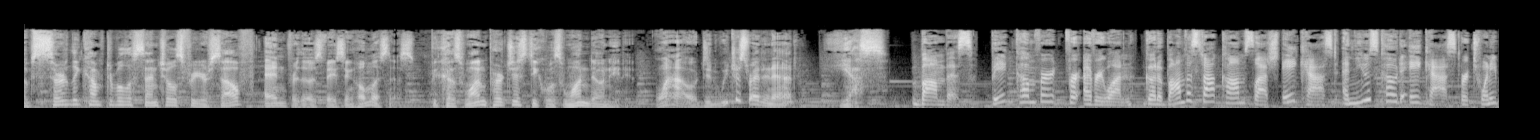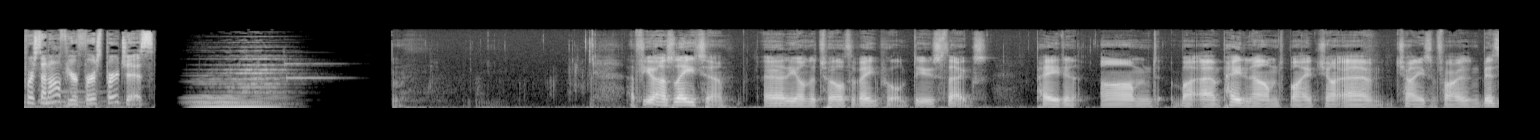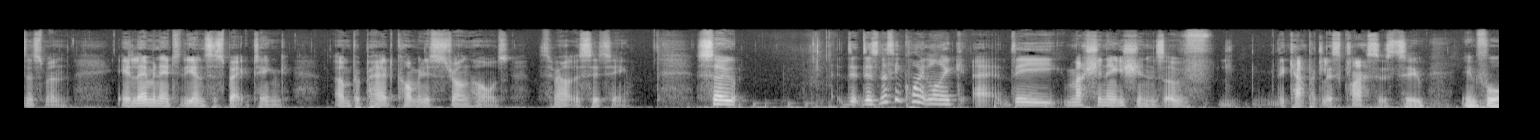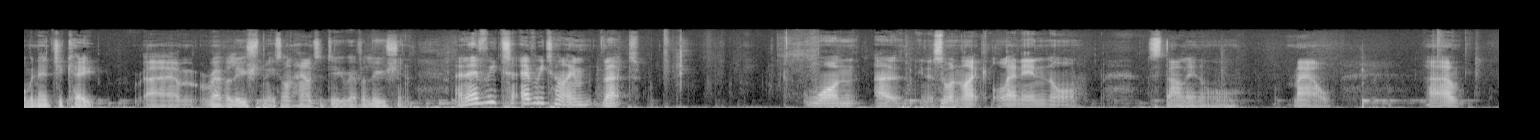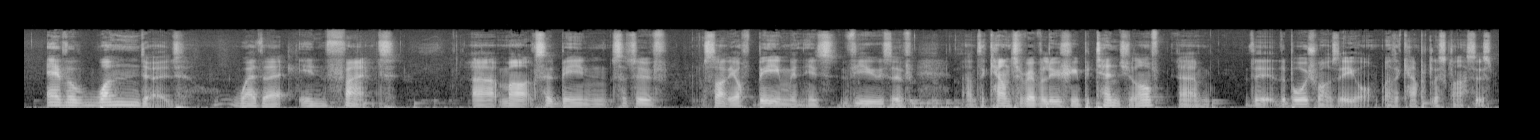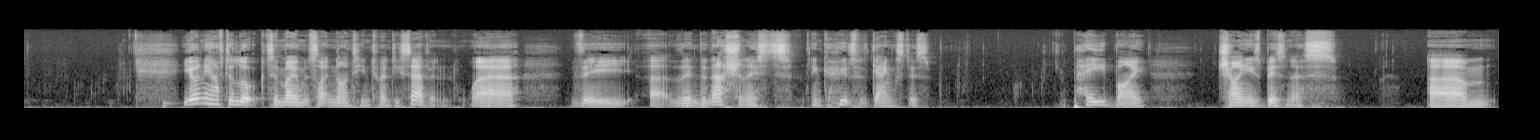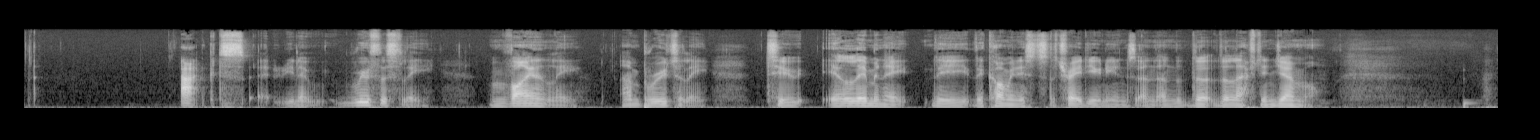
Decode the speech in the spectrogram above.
Absurdly comfortable essentials for yourself And for those facing homelessness. because one purchased equals one donated. Wow, did we just write an ad? Yes. Bombas. Big comfort for everyone. Go to bombas.com slash ACAST and use code ACAST for 20% off your first purchase. A few hours later, early on the 12th of April, Du's thugs, paid and armed by um, paid and armed by Chi- um, Chinese and foreign businessmen, eliminated the unsuspecting, unprepared communist strongholds throughout the city. So th- there's nothing quite like uh, the machinations of the capitalist classes to inform and educate um, revolutionaries on how to do revolution. And every t- every time that one, uh, you know, someone like Lenin or Stalin or Mao, um, ever wondered whether, in fact, uh, Marx had been sort of slightly off beam in his views of um, the counter-revolutionary potential of um, the the bourgeoisie or other capitalist classes. You only have to look to moments like 1927, where the uh, the, the nationalists, in cahoots with gangsters, paid by Chinese business, um, acts, you know, ruthlessly, violently, and brutally to eliminate the, the communists, the trade unions, and, and the, the left in general.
